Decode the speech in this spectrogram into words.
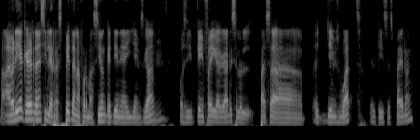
Habría que ver también si le respetan la formación que tiene ahí James Gunn. O si Kevin Feige agarra y se lo pasa a James Watt, el que hizo Spider-Man.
